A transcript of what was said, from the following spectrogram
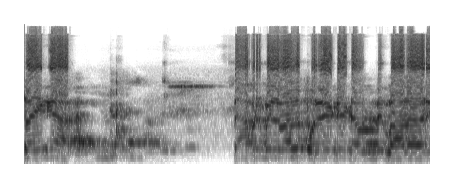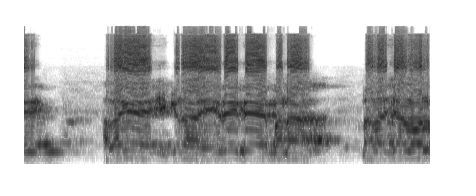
స్వయంగా పేపర్ మిల్ వల్ల పొల్యూటెడ్ అవుతుంది గోదావరి అలాగే ఇక్కడ ఏదైతే మన నల్లజాల వల్ల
